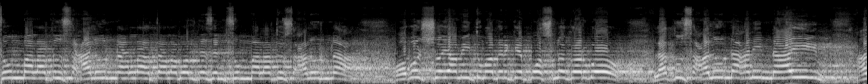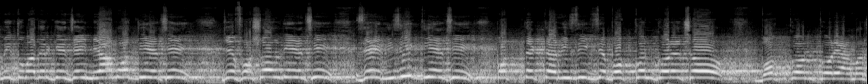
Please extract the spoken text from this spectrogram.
সুম্মা লাতুস আলুন না আল্লাহ তাআলা বলতেছেন, সুম্মা লাতুস আলুন না অবশ্যই আমি তোমাদেরকে প্রশ্ন করব লাতুস আলুন না আনি নাইম আমি তোমাদেরকে যেই নিয়ামত দিয়েছি, যে ফসল দিয়েছি, যে রিজিক দিয়েছি, প্রত্যেকটা রিজিক যে বক্ষণ করেছ, বক্ষণ করে আমার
